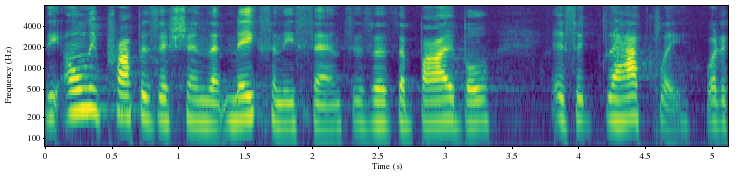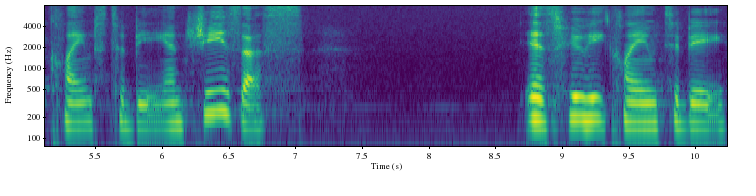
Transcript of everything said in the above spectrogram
The only proposition that makes any sense is that the Bible is exactly what it claims to be, and Jesus is who he claimed to be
